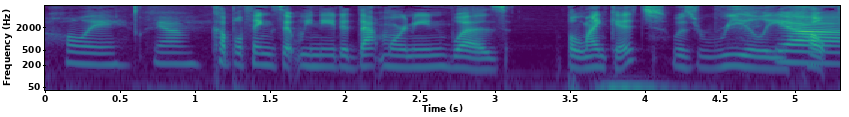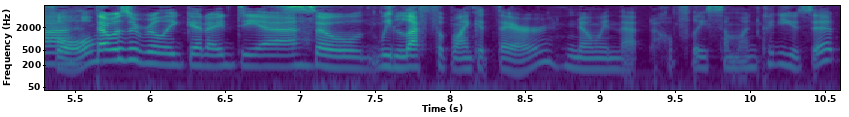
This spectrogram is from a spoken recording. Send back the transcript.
Holy, yeah. A couple things that we needed that morning was blanket was really helpful. That was a really good idea. So we left the blanket there, knowing that hopefully someone could use it.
